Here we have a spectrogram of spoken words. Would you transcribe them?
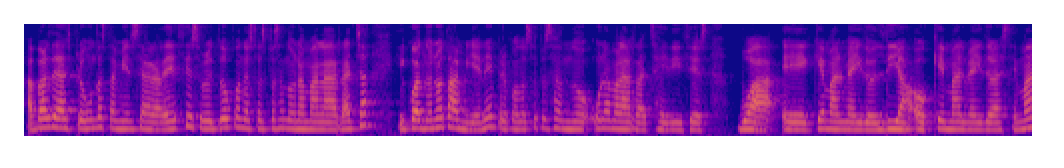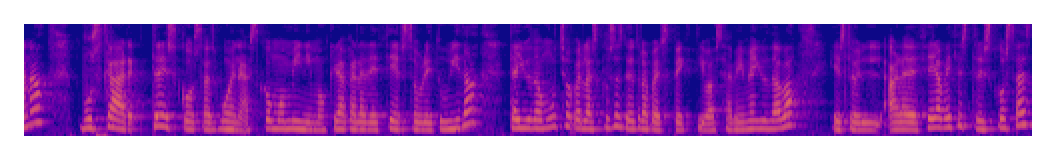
aparte de las preguntas también se agradece, sobre todo cuando estás pasando una mala racha y cuando no también, ¿eh? Pero cuando estás pasando una mala racha y dices, buah, eh, qué mal me ha ido el día o qué mal me ha ido la semana, buscar tres cosas buenas como mínimo que agradecer sobre tu vida te ayuda mucho a ver las cosas de otra perspectiva. O sea, a mí me ayudaba esto, el agradecer a veces tres cosas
